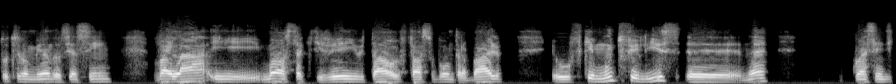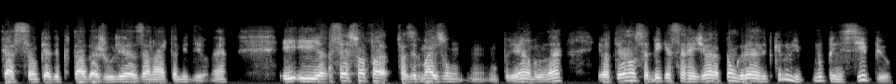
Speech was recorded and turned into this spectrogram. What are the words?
tô te nomeando assim, assim, vai lá e mostra que te veio e tal, faça um bom trabalho. Eu fiquei muito feliz, é, né, com essa indicação que a deputada Júlia Zanata me deu, né. E, e até só fa fazer mais um, um, um, preâmbulo, né, eu até não sabia que essa região era tão grande, porque no, no princípio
